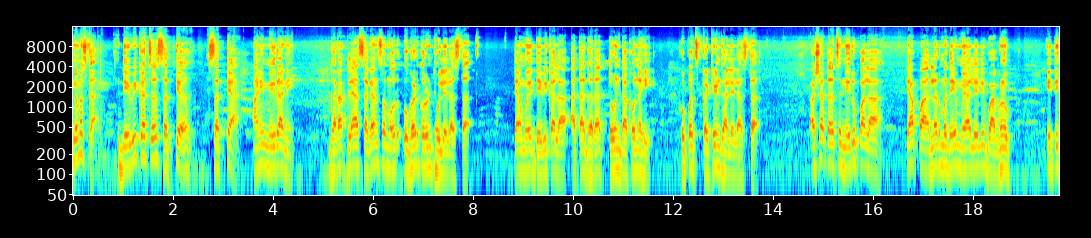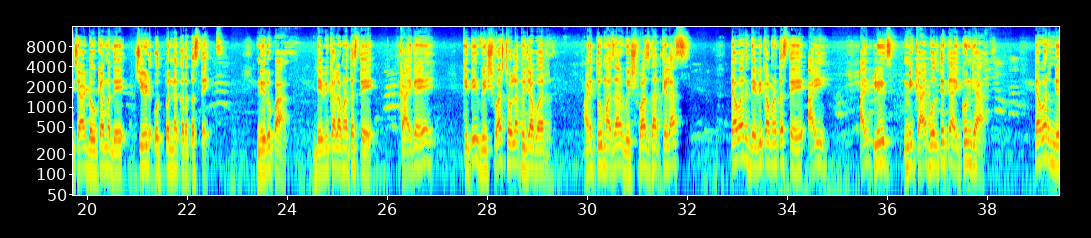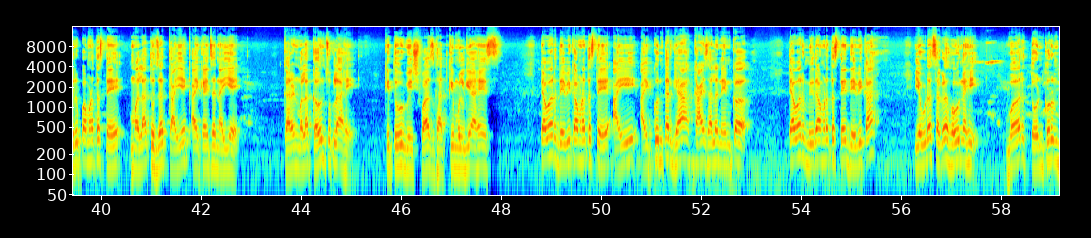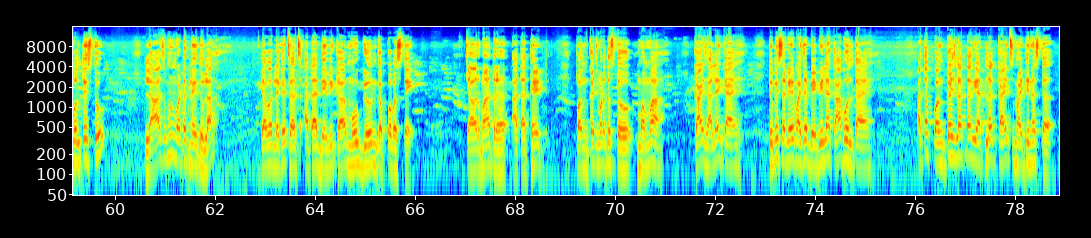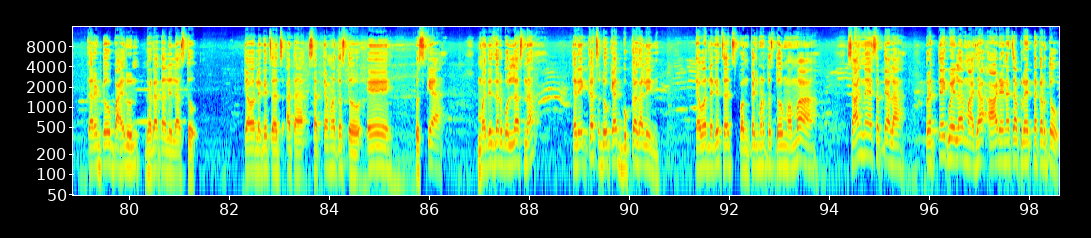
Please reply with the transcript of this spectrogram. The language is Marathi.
नमस्कार. देविकाचं सत्य सत्या आणि मीराने घरातल्या सगळ्यांसमोर उघड करून ठेवलेलं असतं. त्यामुळे देविकाला आता घरात तोंड दाखवणंही खूपच कठीण झालेलं असतं. अशातच निरूपाला त्या पार्लरमध्ये मिळालेली वागणूक ही तिच्या डोक्यामध्ये चीड उत्पन्न करत असते. निरूपा देविकाला म्हणत असते काय गे किती विश्वास ठेवला तुझ्यावर? आणि तू माझा विश्वासघात केलास? त्यावर देविका म्हणत असते आई आई प्लीज मी काय बोलते ते ऐकून घ्या. त्यावर निरूपा म्हणत असते मला तुझं काही एक ऐकायचं नाही आहे कारण मला कळून चुकलं आहे की तू विश्वासघातकी मुलगी आहेस. त्यावर देविका म्हणत असते आई ऐकून तर घ्या काय झालं नेमकं. त्यावर मीरा म्हणत असते देविका एवढं सगळं होऊनही वर तोंड करून बोलतेस तू? लाज म्हणून वाटत नाही तुला? त्यावर लगेचच आता देविका मूग घेऊन गप्प बसते. त्यावर मात्र आता थेट पंकज म्हणत असतो मम्मा काय झालंय काय? तुम्ही सगळे माझ्या बेबीला का बोलताय? आता पंकजला तर यातलं काहीच माहिती नसतं कारण तो बाहेरून घरात आलेला असतो. त्यावर लगेचच आता सत्या म्हणत असतो ए हुसक्या मध्ये जर बोललास ना तर एकच डोक्यात बुक्का घालीन. त्यावर लगेचच पंकज म्हणत असतो मम्मा सांग ना या सत्याला प्रत्येक वेळेला माझ्या आड येण्याचा प्रयत्न करतो.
